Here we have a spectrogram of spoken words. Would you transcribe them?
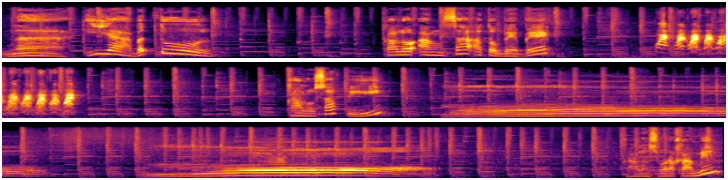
Nah, iya betul. Kalau angsa atau bebek kalau sapi, Kalau suara kami,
